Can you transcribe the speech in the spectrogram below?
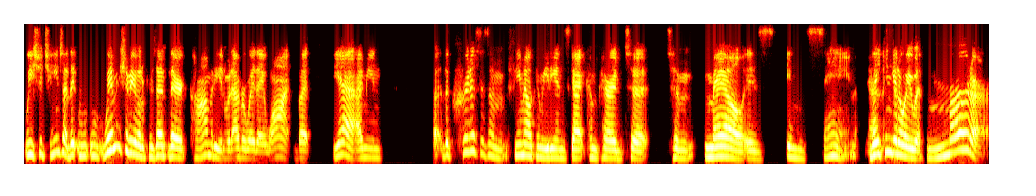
we should change that. W- women should be able to present their comedy in whatever way they want. But yeah, I mean, uh, the criticism female comedians get compared to to male is insane. Yeah, they can get away with murder.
